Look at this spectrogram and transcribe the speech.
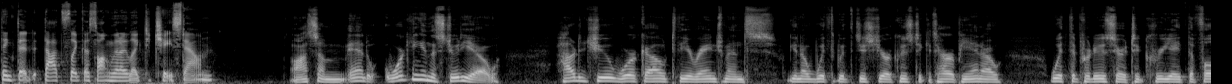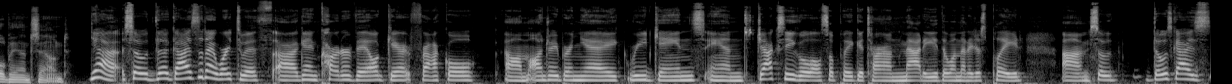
think that that's like a song that I like to chase down. Awesome. And working in the studio, how did you work out the arrangements, you know, with, with just your acoustic guitar or piano with the producer to create the full band sound? Yeah, so the guys that I worked with, uh, again, Carter Vale, Garrett Frackle, um, Andre Bernier, Reed Gaines, and Jack Siegel also played guitar on Maddie, the one that I just played. Um, so those guys,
